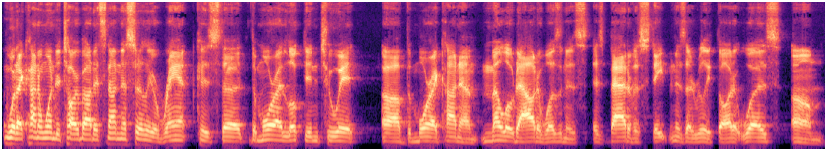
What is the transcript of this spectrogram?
what I kind of wanted to talk about, it's not necessarily a rant because the the more I looked into it, uh, the more I kind of mellowed out. It wasn't as as bad of a statement as I really thought it was. Um,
